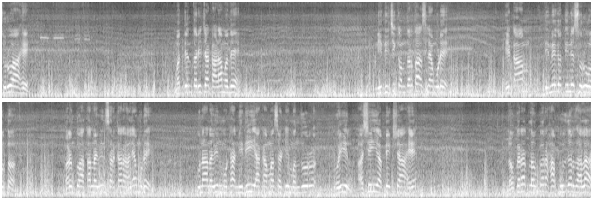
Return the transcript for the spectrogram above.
सुरू आहे. मध्यंतरीच्या काळामध्ये निधीची कमतरता असल्यामुळे हे काम धीमे गतीने सुरू होतं. परंतु आता नवीन सरकार आल्यामुळे पुन्हा नवीन मोठा निधी या कामासाठी मंजूर होईल अशीही अपेक्षा आहे. लवकरात लवकर हा पूल जर झाला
